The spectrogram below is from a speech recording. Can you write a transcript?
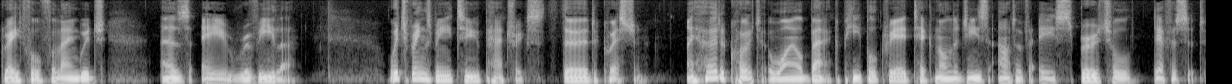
grateful for language as a revealer. Which brings me to Patrick's third question. I heard a quote a while back people create technologies out of a spiritual deficit.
